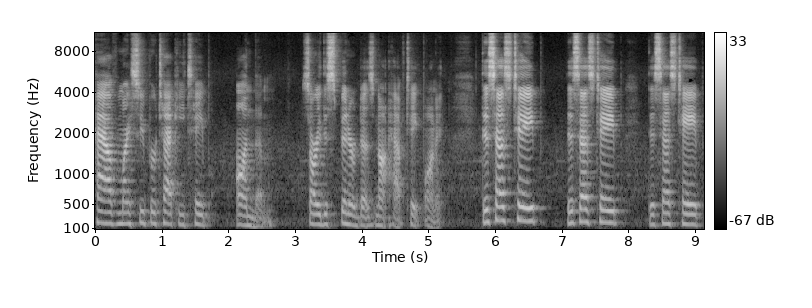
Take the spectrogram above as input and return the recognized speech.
have my super tacky tape on them. Sorry, the spinner does not have tape on it. This has tape, this has tape, this has tape,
